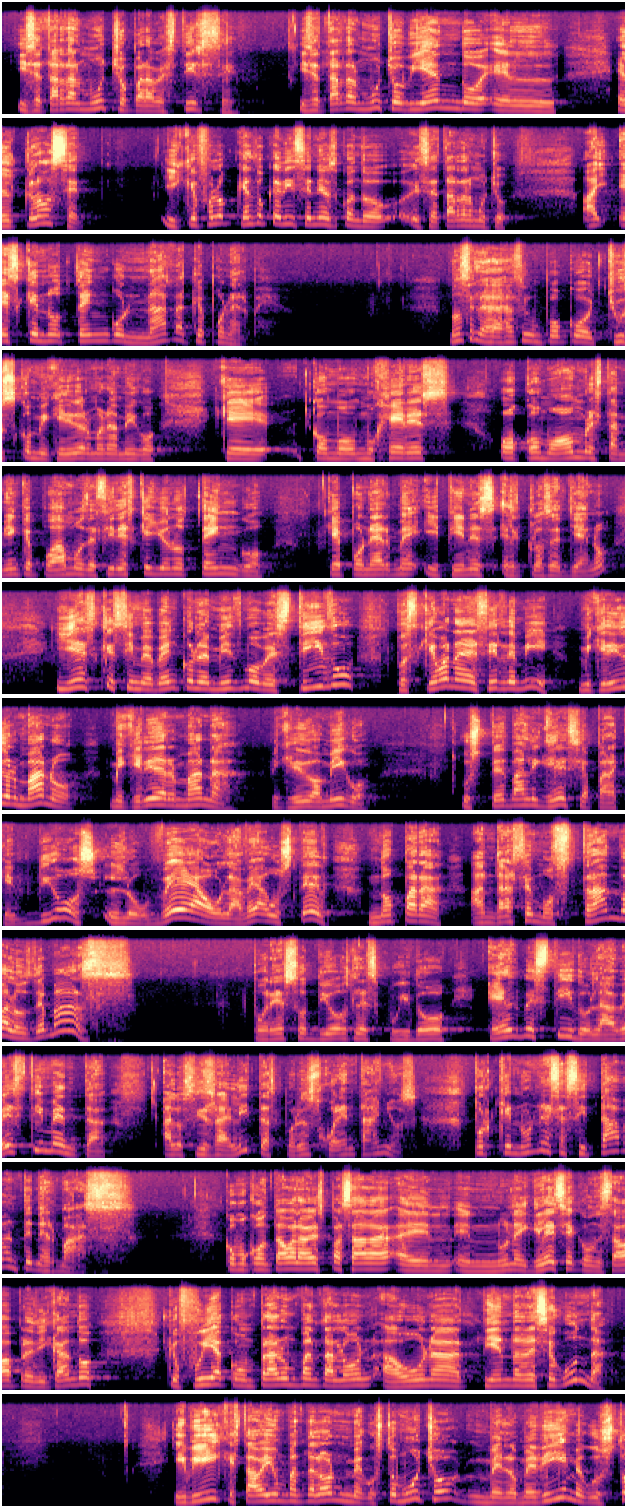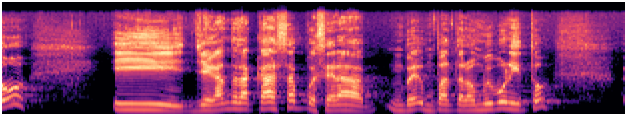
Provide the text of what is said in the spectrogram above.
Y se tardan mucho para vestirse. y se tardan mucho viendo el, el closet. ¿Y qué, fue lo, qué es lo que dicen ellos cuando se tardan mucho? Ay, es que no tengo nada que ponerme. ¿No se les hace un poco chusco, mi querido hermano amigo, que como mujeres o como hombres también que podamos decir es que yo no tengo que ponerme y tienes el closet lleno? Y es que si me ven con el mismo vestido, pues ¿qué van a decir de mí? Mi querido hermano, mi querida hermana, mi querido amigo, usted va a la iglesia para que Dios lo vea o la vea a usted, no para andarse mostrando a los demás. Por eso Dios les cuidó el vestido, la vestimenta a los israelitas por esos 40 años, porque no necesitaban tener más. Como contaba la vez pasada en, una iglesia cuando estaba predicando, que fui a comprar un pantalón a una tienda de segunda. Y vi que estaba ahí un pantalón, me gustó mucho, me lo medí, me gustó. Y llegando a la casa, pues era un, pantalón muy bonito.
